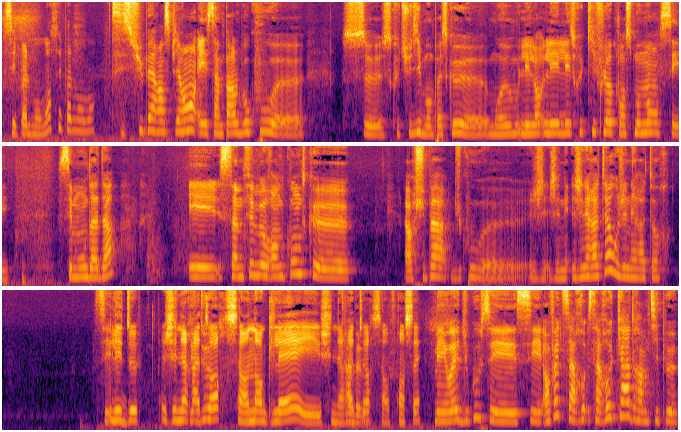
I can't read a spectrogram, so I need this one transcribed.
c'est pas le moment, c'est pas le moment. C'est super inspirant et ça me parle beaucoup euh, ce, que tu dis. Bon, parce que euh, moi, les, les, trucs qui flopent en ce moment, c'est, c'est mon dada. Et ça me fait me rendre compte que. Alors, je suis pas, du coup, euh, générateur ou générateur c'est Les deux. Générateur, c'est en anglais et générateur, ah bah c'est en français. Mais ouais, du coup, c'est. En fait, ça, ça recadre un petit peu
